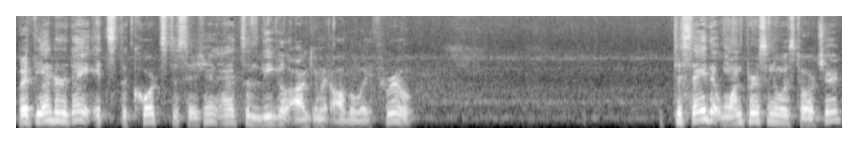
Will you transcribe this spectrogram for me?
But at the end of the day, it's the court's decision and it's a legal argument all the way through. To say that one person was tortured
